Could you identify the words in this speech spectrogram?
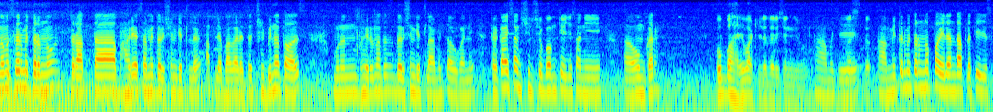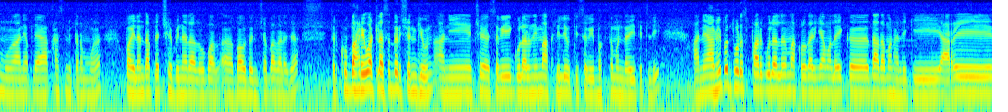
नमस्कार मित्रांनो. तर आत्ता भारी असं आम्ही दर्शन घेतलं आपल्या बागाड्याचं छबिनाथ आज म्हणून भैरवनाथाचं दर्शन घेतलं आम्ही चौघांनी. तर काय सांगशील शुभम तेजस आणि अं, ओमकार? खूप भारी वाटलं दर्शन घेऊन. हां म्हणजे मस्त. हां मित्र मित्रांनो पहिल्यांदा आपल्या तेजसमुळं आणि आपल्या खास मित्रांमुळं पहिल्यांदा आपल्या छबिनाला आलो बाग अं, बावधनच्या बागाडाच्या तर खूप भारी वाटलं असं दर्शन घेऊन आणि छ सगळी गुलालांनी माखलेली होती सगळी भक्त मंडळी तिथली. आणि आम्ही पण थोडंसं फार गुलाला माखलो कारण की आम्हाला एक दादा म्हणाले की अरे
